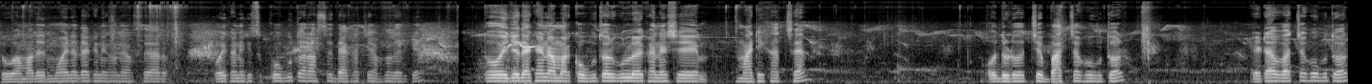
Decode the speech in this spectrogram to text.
তো আমাদের ময়না দেখেন, এখানে আছে আর ওইখানে কিছু কবুতর আছে, দেখাচ্ছি আপনাদেরকে। তো এই যে দেখেন, আমার কবুতরগুলো এখানে সে মাটি খাচ্ছে। ও দুটো হচ্ছে বাচ্চা কবুতর। এটা বাচ্চা কবুতর।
